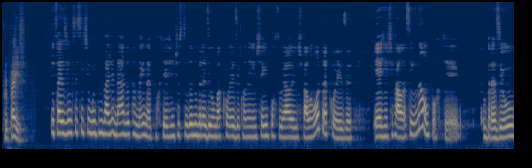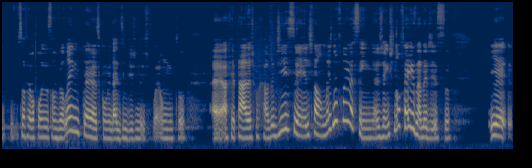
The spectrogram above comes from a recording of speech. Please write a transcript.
pro país. E faz a gente se sentir muito invalidado também, né? Porque a gente estuda no Brasil uma coisa e quando a gente chega em Portugal eles falam outra coisa. E a gente fala assim, não, porque o Brasil sofreu uma colonização violenta, as comunidades indígenas foram muito é, afetadas por causa disso. E aí eles falam, mas não foi assim, a gente não fez nada disso. E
